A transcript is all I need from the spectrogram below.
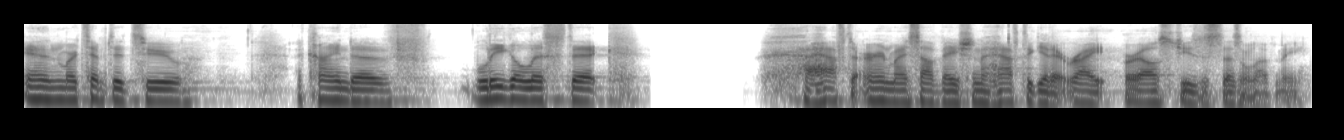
And we're tempted to a kind of legalistic, I have to earn my salvation, I have to get it right, or else Jesus doesn't love me.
